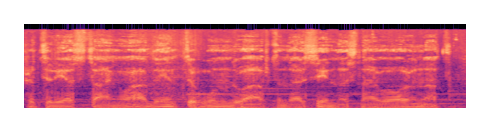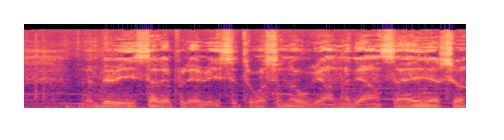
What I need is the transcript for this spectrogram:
för Therese Tang och hade inte hon då haft den där sinnesnärvaron att bevisa det på det viset och vara så noggrann med det han säger så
